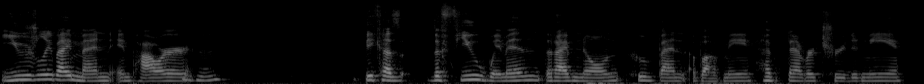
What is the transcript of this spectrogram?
usually by men in power Mm-hmm. Because the few women that I've known who've been above me have never treated me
